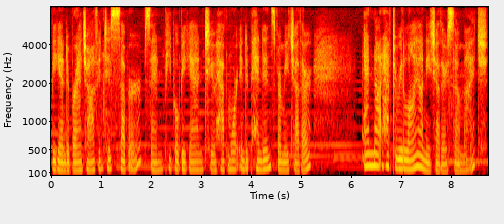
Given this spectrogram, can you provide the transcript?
began to branch off into suburbs, and people began to have more independence from each other and not have to rely on each other so much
